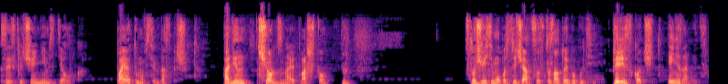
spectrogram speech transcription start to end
за исключением сделок. Поэтому всегда спешит. Один черт знает во что. Хм. Случись ему повстречаться с красотой по пути, перескочит и не заметит.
